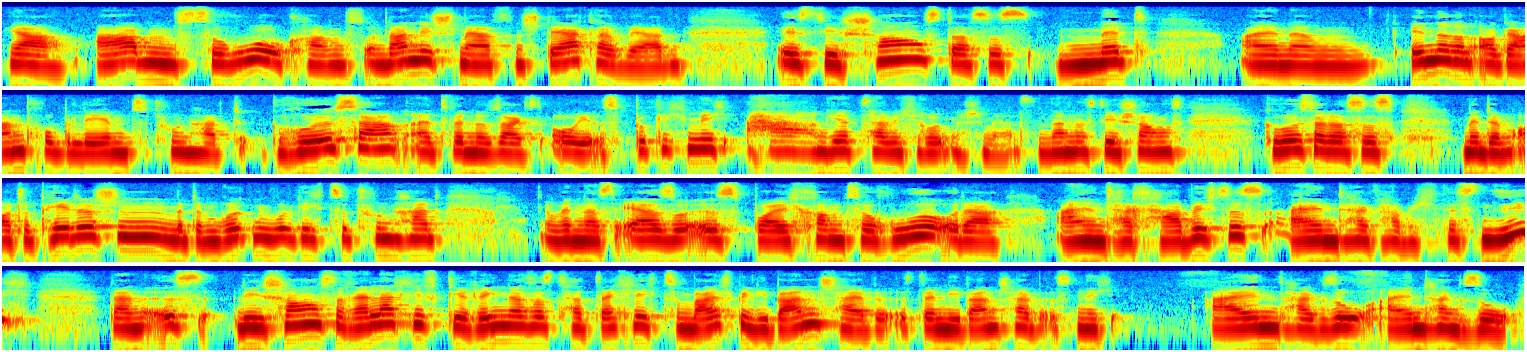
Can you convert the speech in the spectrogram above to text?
ja, abends zur Ruhe kommst und dann die Schmerzen stärker werden, ist die Chance, dass es mit einem inneren Organproblem zu tun hat, größer, als wenn du sagst, oh, jetzt bücke ich mich, ah, und jetzt habe ich Rückenschmerzen. Dann ist die Chance größer, dass es mit dem orthopädischen, mit dem Rücken wirklich zu tun hat. Wenn das eher so ist, boah, ich komme zur Ruhe oder einen Tag habe ich das, einen Tag habe ich das nicht, dann ist die Chance relativ gering, dass es tatsächlich zum Beispiel die Bandscheibe ist, denn die Bandscheibe ist nicht einen Tag so, einen Tag so.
